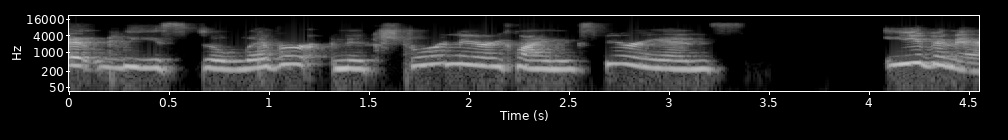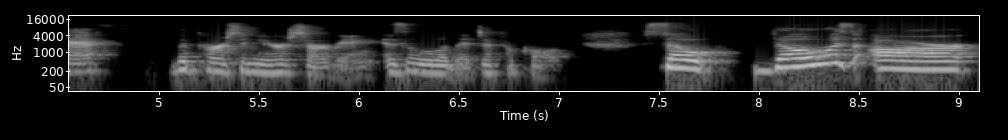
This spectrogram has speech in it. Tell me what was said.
at least deliver an extraordinary client experience, even if the person you're serving is a little bit difficult. So, those are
